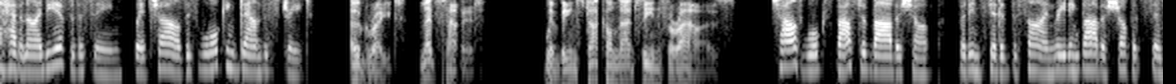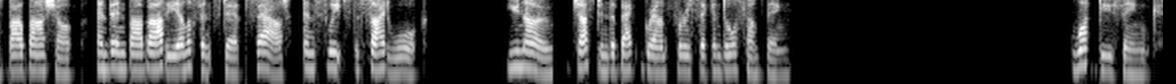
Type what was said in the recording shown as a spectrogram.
have an idea for the scene where Charles is walking down the street. Oh great, let's have it. We've been stuck on that scene for hours. Charles walks past a barber shop, but instead of the sign reading barber shop it says Babar shop, and then Babar the elephant steps out and sweeps the sidewalk. You know, just in the background for a second or something. What do you think?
